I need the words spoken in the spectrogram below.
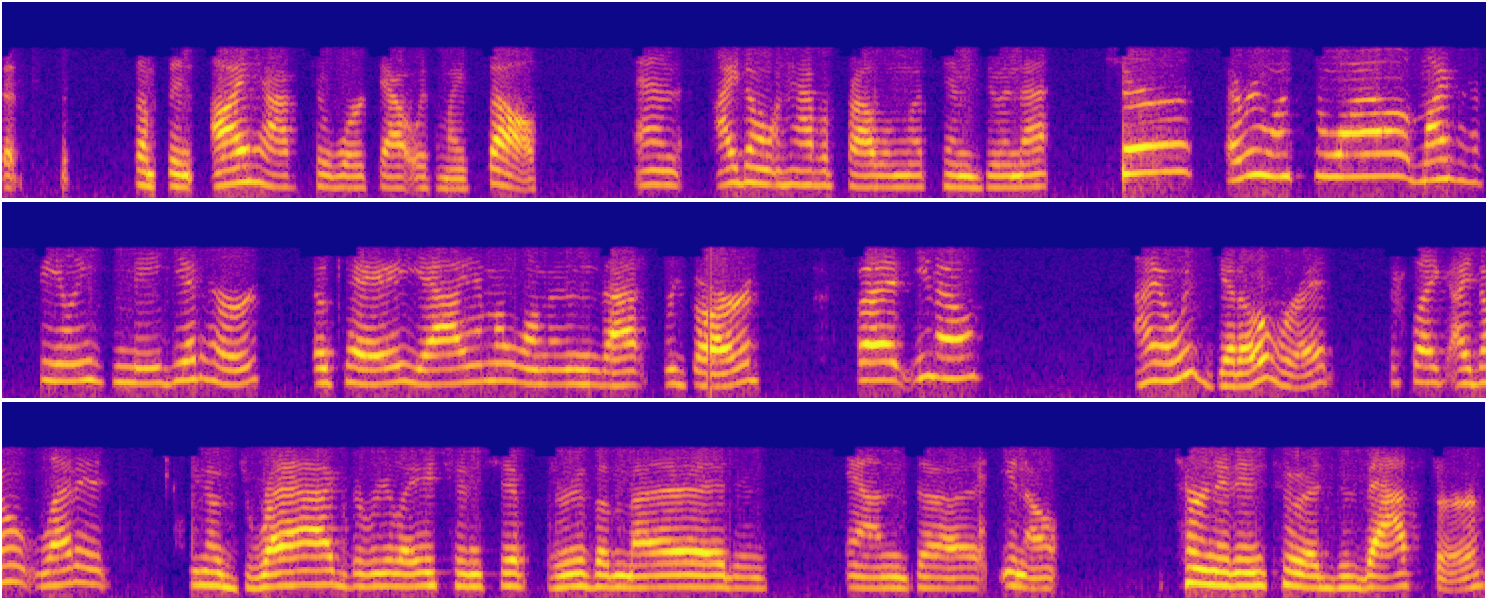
that's something I have to work out with myself. And I don't have a problem with him doing that. Sure, every once in a while my feelings may get hurt. Okay, yeah, I am a woman in that regard. But, you know, I always get over it. It's like I don't let it, you know, drag the relationship through the mud and and uh, you know, turn it into a disaster.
